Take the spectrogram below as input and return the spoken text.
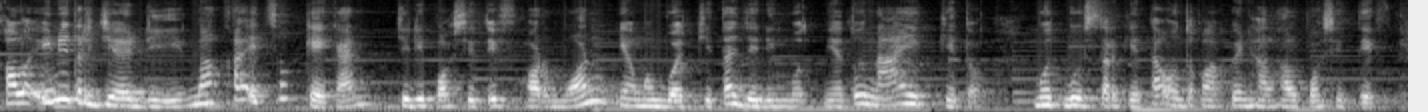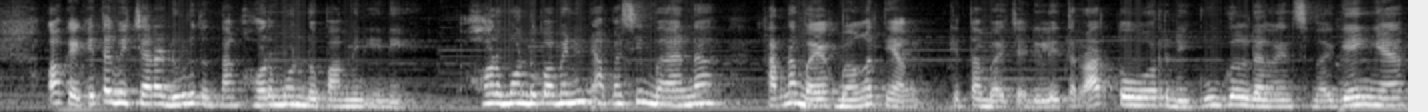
Kalau ini terjadi, maka it's okay kan? Jadi positif hormon yang membuat kita jadi moodnya tuh naik gitu. Mood booster kita untuk ngelakuin hal-hal positif. Oke, kita bicara dulu tentang hormon dopamin ini. Hormon dopamin ini apa sih Mbak Ana? Karena banyak banget yang kita baca di literatur, di Google dan lain sebagainya.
